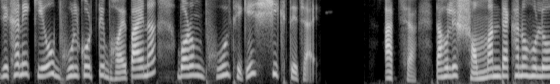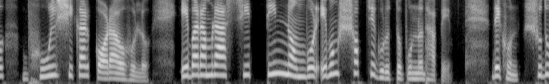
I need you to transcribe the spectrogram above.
যেখানে কেউ ভুল করতে ভয় পায় না, বরং ভুল থেকে শিখতে চায়। আচ্ছা তাহলে সম্মান দেখানো হলো, ভুল স্বীকার করাও হলো। এবার আমরা আসছি তিন নম্বর এবং সবচেয়ে গুরুত্বপূর্ণ ধাপে। দেখুন, শুধু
